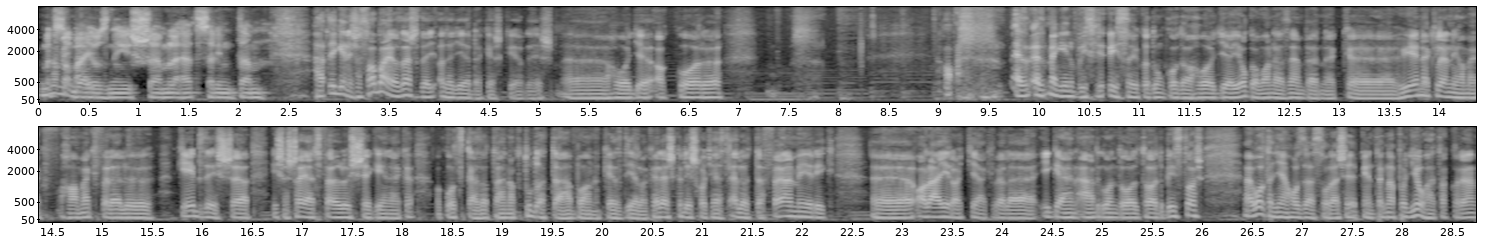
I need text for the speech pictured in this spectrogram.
meg Na, szabályozni mindegy. is sem lehet szerintem. Hát igen, és a szabályozás az egy, az egy érdekes kérdés, hogy akkor ez, ez megint visszajukadunk oda, hogy joga van az embernek eh, hülyének lenni, ha, meg, ha megfelelő képzéssel és a saját felelősségének, a kockázatának tudatában kezdi el a kereskedés, hogyha ezt előtte felmérik, eh, aláíratják vele, igen, átgondoltad, biztos. Volt egy ilyen hozzászólás egyébként tegnap, hogy jó, hát akkor,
